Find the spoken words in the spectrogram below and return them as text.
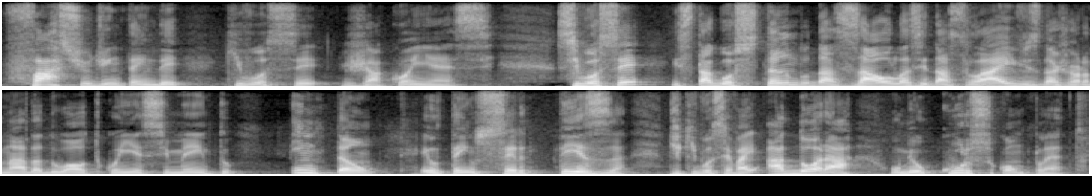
fácil de entender que você já conhece. Se você está gostando das aulas e das lives da Jornada do Autoconhecimento, então eu tenho certeza de que você vai adorar o meu curso completo,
